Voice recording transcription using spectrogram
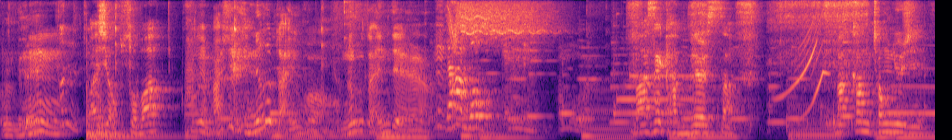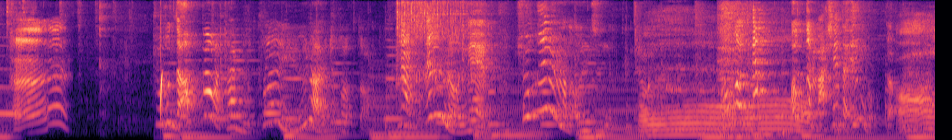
본데. 음. 맛이 없소바? 그게 맛이 있는 것도 아니고 없는 것도 아닌데. 내가 한번 먹어볼게 음, 먹어. 맛의 감별사 막감 정유진 저 근데 아빠가 잘 못하는 이유를 알 것 같다 그냥 생면에 부추기름만 얹은 느낌 오. 뭔가 딱 어떤 맛이다 이런 거 없다 아.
